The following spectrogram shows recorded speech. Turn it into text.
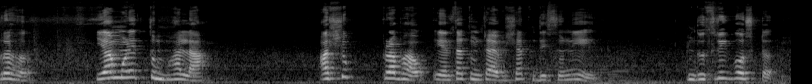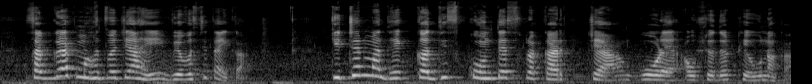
ग्रह यामुळे तुम्हाला अशुभ प्रभाव यांचा तुमच्या आयुष्यात दिसून येईल. दुसरी गोष्ट सगळ्यात महत्त्वाची आहे व्यवस्थित ऐका. किचनमध्ये कधीच कोणत्याच प्रकारच्या गोळ्या औषधं ठेवू नका.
